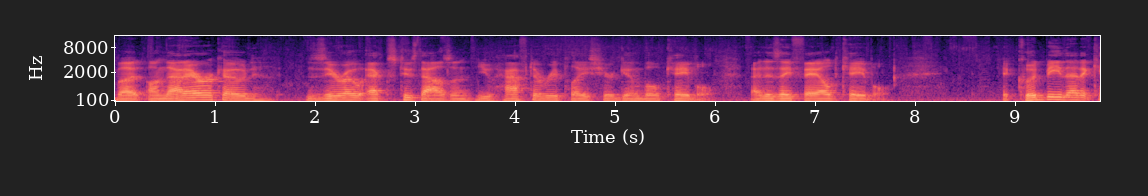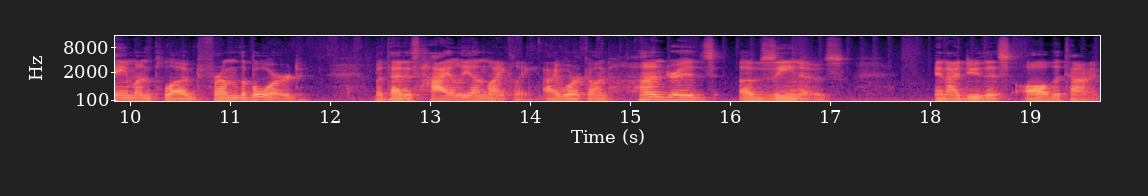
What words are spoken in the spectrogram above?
but on that error code 0x2000, you have to replace your gimbal cable. That is a failed cable. It could be that it came unplugged from the board, but that is highly unlikely. I work on hundreds of Zinos, and I do this all the time.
